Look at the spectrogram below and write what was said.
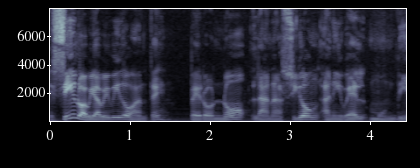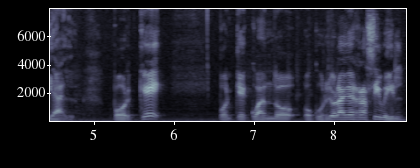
sí lo había vivido antes, pero no la nación a nivel mundial. ¿Por qué? Porque cuando ocurrió la guerra civil,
